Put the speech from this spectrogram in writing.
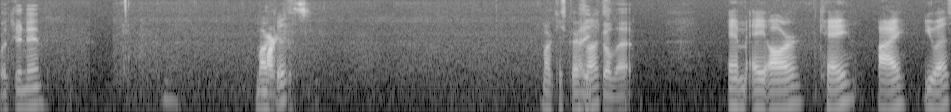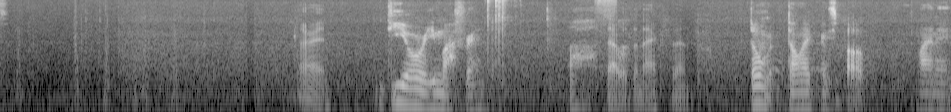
What's your name? Marcus. Marcus How do you spell that? M A R K I U S. All right, Diori, my friend. Oh, that fuck. was an accident. Don't don't make me spell my name.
